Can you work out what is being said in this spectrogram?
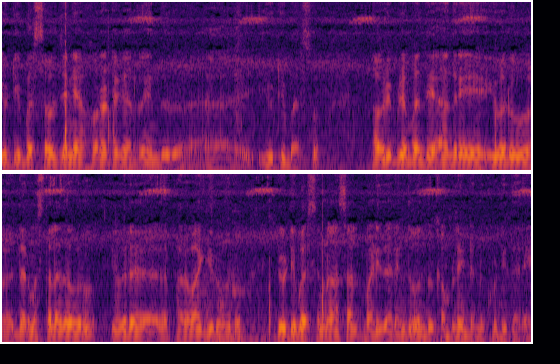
ಯೂಟ್ಯೂಬರ್ ಸೌಜನ್ಯ ಹೋರಾಟಗಾರರು ಎಂದು ಯೂಟ್ಯೂಬರ್ಸು ಅವರಿಬ್ಬರ ಮಧ್ಯೆ, ಅಂದರೆ ಇವರು ಧರ್ಮಸ್ಥಳದವರು, ಇವರ ಪರವಾಗಿರುವವರು ಯೂಟ್ಯೂಬರ್ಸ್ ಅನ್ನು ಅಸಾಲ್ಟ್ ಮಾಡಿದ್ದಾರೆ ಎಂದು ಒಂದು ಕಂಪ್ಲೇಂಟನ್ನು ಕೊಟ್ಟಿದ್ದಾರೆ.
